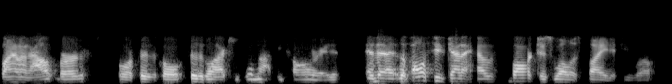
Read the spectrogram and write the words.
violent outbursts or physical, physical actions will not be tolerated. And that the policy's got to have bark as well as bite, if you will.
